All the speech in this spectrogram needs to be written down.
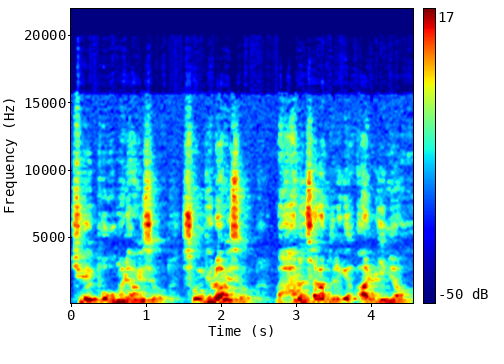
주의 복음을 향해서 성교를 향해서 많은 사람들에게 알리며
